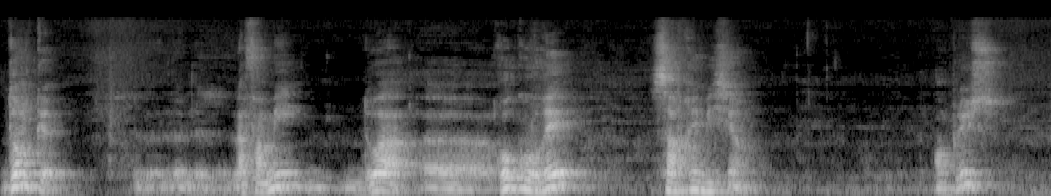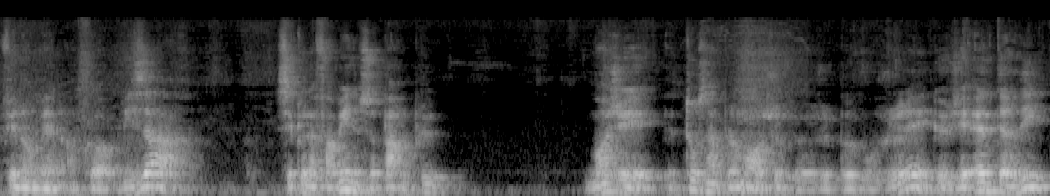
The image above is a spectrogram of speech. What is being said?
Donc, la famille doit euh, recouvrer sa vraie mission. En plus, phénomène encore bizarre, c'est que la famille ne se parle plus. Moi, j'ai tout simplement, je, peux vous jurer que j'ai interdit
